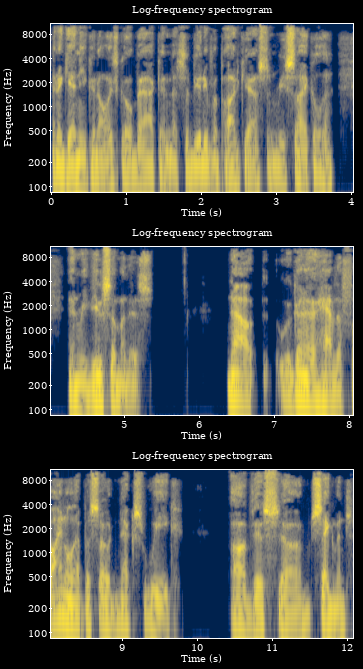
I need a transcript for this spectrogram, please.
And again, you can always go back and that's the beauty of a podcast and recycle and, and review some of this. Now we're going to have the final episode next week of this uh, segment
